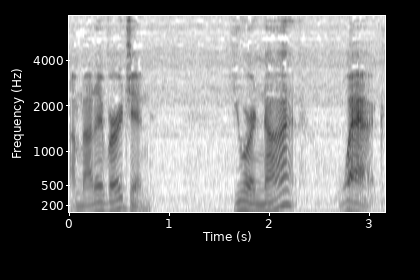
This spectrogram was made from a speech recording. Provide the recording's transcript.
I'm not a virgin. You are not? Whack.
